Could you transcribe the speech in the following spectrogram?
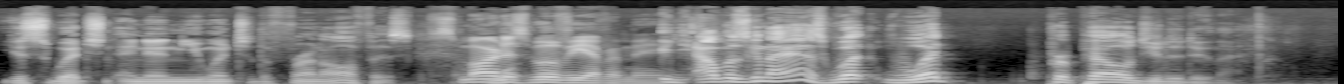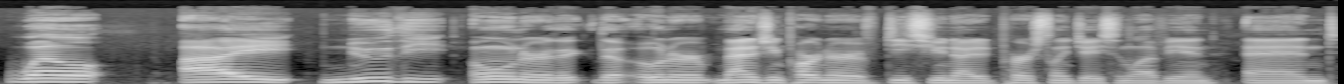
you switched, and then you went to the front office. Smartest what, movie ever made. I was going to ask what what propelled you to do that. Well, I knew the owner, the, the owner, managing partner of DC United personally, Jason Levien, and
